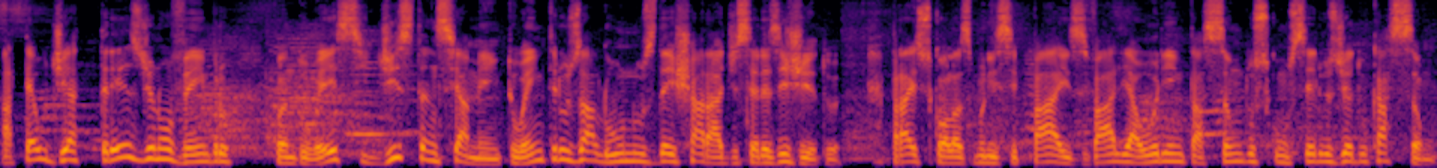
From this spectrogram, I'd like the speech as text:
até o dia 3 de novembro, quando esse distanciamento entre os alunos deixará de ser exigido. Para escolas municipais, vale a orientação dos conselhos de educação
